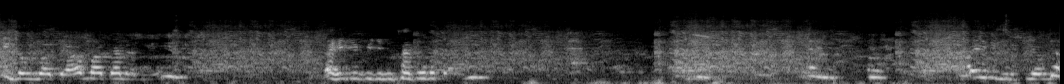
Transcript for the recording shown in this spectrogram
ਇਹ ਗੰਗਾ ਤੇ ਆ ਮਾਤਾ ਲੱਗੀ ਅਹੀਂ ਜੇ ਬਿਜਨਸਾਂ ਤੋਂ ਬਚਾਈ ਮੈਂ ਨਹੀਂ ਮੁਰਕੀ ਆਉਂਦਾ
